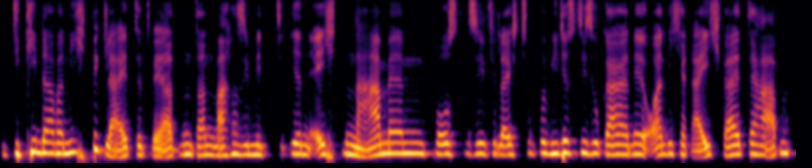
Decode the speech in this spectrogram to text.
die Kinder aber nicht begleitet werden, dann machen sie mit ihren echten Namen, posten sie vielleicht super Videos, die sogar eine ordentliche Reichweite haben,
